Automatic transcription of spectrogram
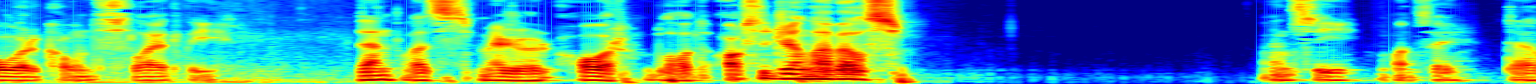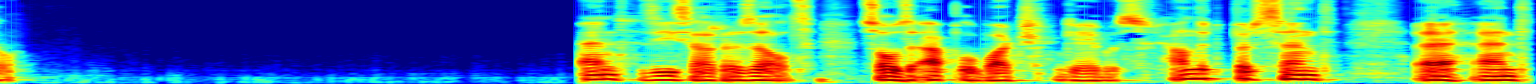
overcounts slightly. Then let's measure our blood oxygen levels and see what they tell and these are results. So the Apple Watch gave us 100% uh, and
